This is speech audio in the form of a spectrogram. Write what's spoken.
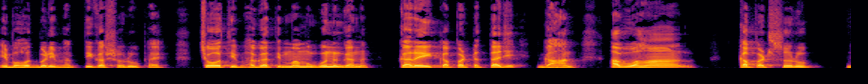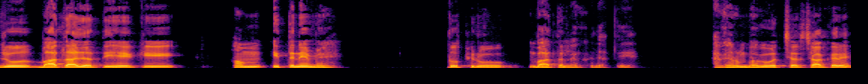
ये बहुत बड़ी भक्ति का स्वरूप है। चौथी भगत मम गुण गण करे कपट तज गान। अब वहाँ कपट स्वरूप जो बात आ जाती है कि हम इतने में तो फिर वो बात अलग हो जाती है। अगर हम भगवत चर्चा करें,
